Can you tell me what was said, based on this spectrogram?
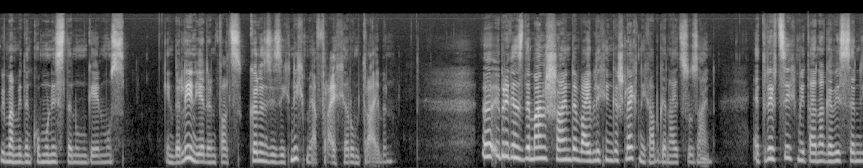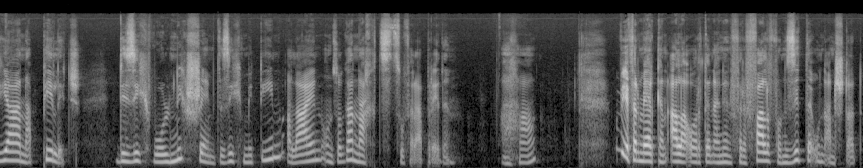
wie man mit den Kommunisten umgehen muss. In Berlin jedenfalls können sie sich nicht mehr frei herumtreiben. Äh, übrigens, der Mann scheint dem weiblichen Geschlecht nicht abgeneigt zu sein. Er trifft sich mit einer gewissen Jana Pilic, die sich wohl nicht schämt, sich mit ihm allein und sogar nachts zu verabreden. Aha. Wir vermerken allerorten einen Verfall von Sitte und Anstand.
